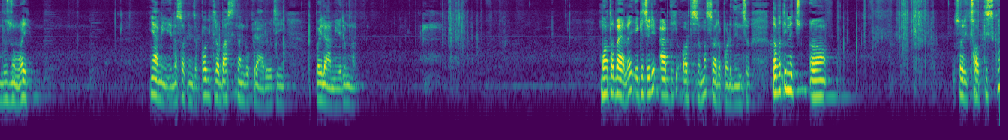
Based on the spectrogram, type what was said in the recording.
बुझ्छौँ है। यहाँ हामी हेर्न सकिन्छ। पवित्र वासस्थानको कुराहरू चाहिँ पहिला हामी हेरौँ न। म तपाईँहरूलाई एकैचोटि आठदेखि अडतिसम्म सर पढिदिन्छु। तब तिनले सरी छत्तिसको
